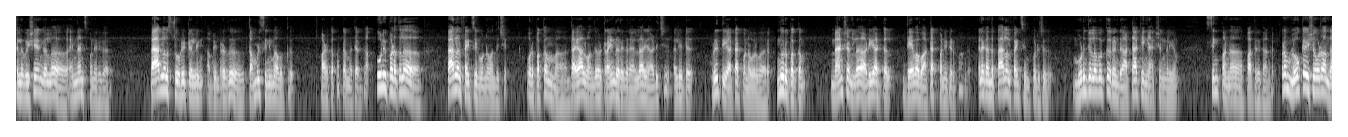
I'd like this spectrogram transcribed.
சில விஷயங்களில் என்ஹான்ஸ் பண்ணியிருக்காரு பேரலல் ஸ்டோரி டெல்லிங் அப்படின்றது தமிழ் சினிமாவுக்கு பழக்கப்பட்ட மெத்தட் தான். கூலி படத்தில் பேரலல் ஃபைட் சீன் ஒன்று வந்துச்சு. ஒரு பக்கம் தயால் வந்து ட்ரெயினில் இருக்கிற எல்லாரையும் அடித்து தள்ளிட்டு பிரீத்தி அட்டாக் பண்ண வருவார். இன்னொரு பக்கம் மேன்ஷனில் அடியாட்கள் தேவாவை அட்டாக் பண்ணிட்டு இருப்பாங்க. எனக்கு அந்த பேரல் ஃபைட் சீன் பிடிச்சது. முடிஞ்சளவுக்கு ரெண்டு அட்டாக்கிங் ஆக்ஷன்களையும் சிங்க் பண்ண பார்த்துருக்காங்க. அப்புறம் லோகேஷோட அந்த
